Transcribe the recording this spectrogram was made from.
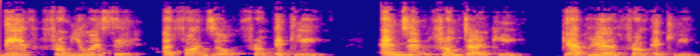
Dave from USA, Alfonso from Italy, Engin from Turkey, Gabriel from Italy,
